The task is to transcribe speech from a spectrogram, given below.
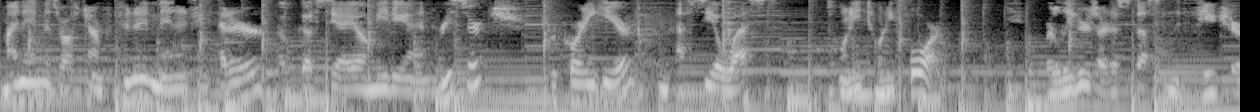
My name is Ross Gianfortune, Managing Editor of GovCIO Media and Research, recording here from AFCEA West 2024, where leaders are discussing the future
